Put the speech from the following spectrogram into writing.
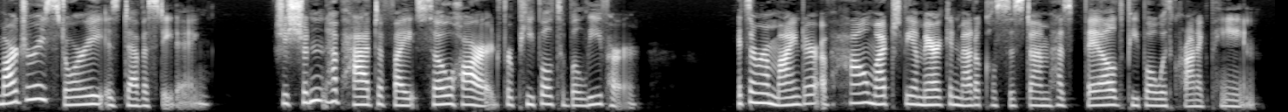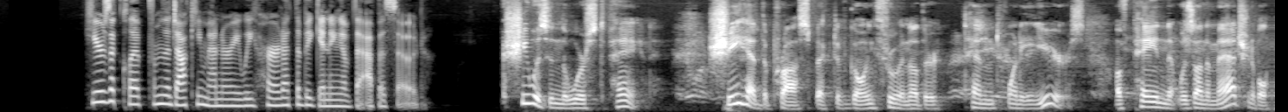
Marjorie's story is devastating. She shouldn't have had to fight so hard for people to believe her. It's a reminder of how much the American medical system has failed people with chronic pain. Here's a clip from the documentary we heard at the beginning of the episode. She was in the worst pain. She had the prospect of going through another 10, 20 years of pain that was unimaginable.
